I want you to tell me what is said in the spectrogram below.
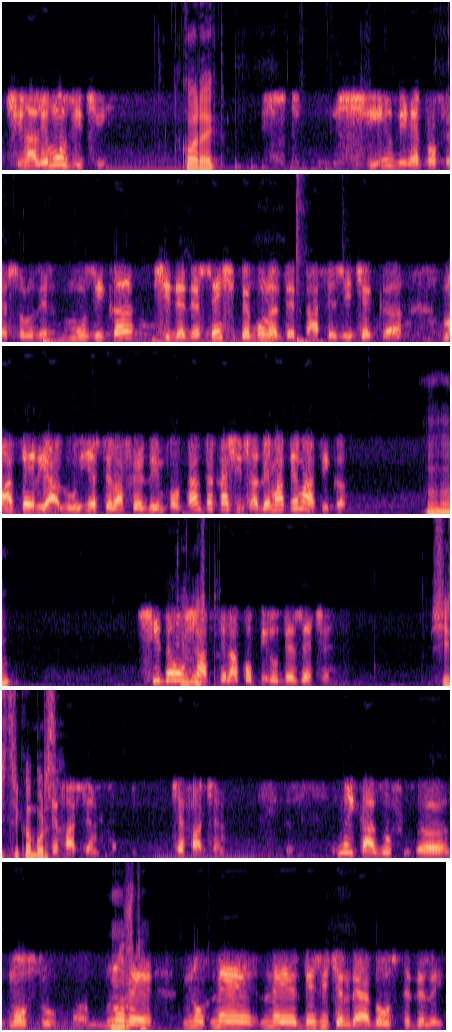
ci în ale muzicii. Corect. Și vine profesorul de muzică și de desen și pe bună dreptate zice că materia lui este la fel de importantă ca și cea de matematică. Mhm. Și dă un șapte la copilul de 10. Și strică bursa. Ce facem? Ce facem? Nu-i cazul uh, nostru. Nu, Nu ne, nu ne, ne dezicem de aia 200 de lei.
